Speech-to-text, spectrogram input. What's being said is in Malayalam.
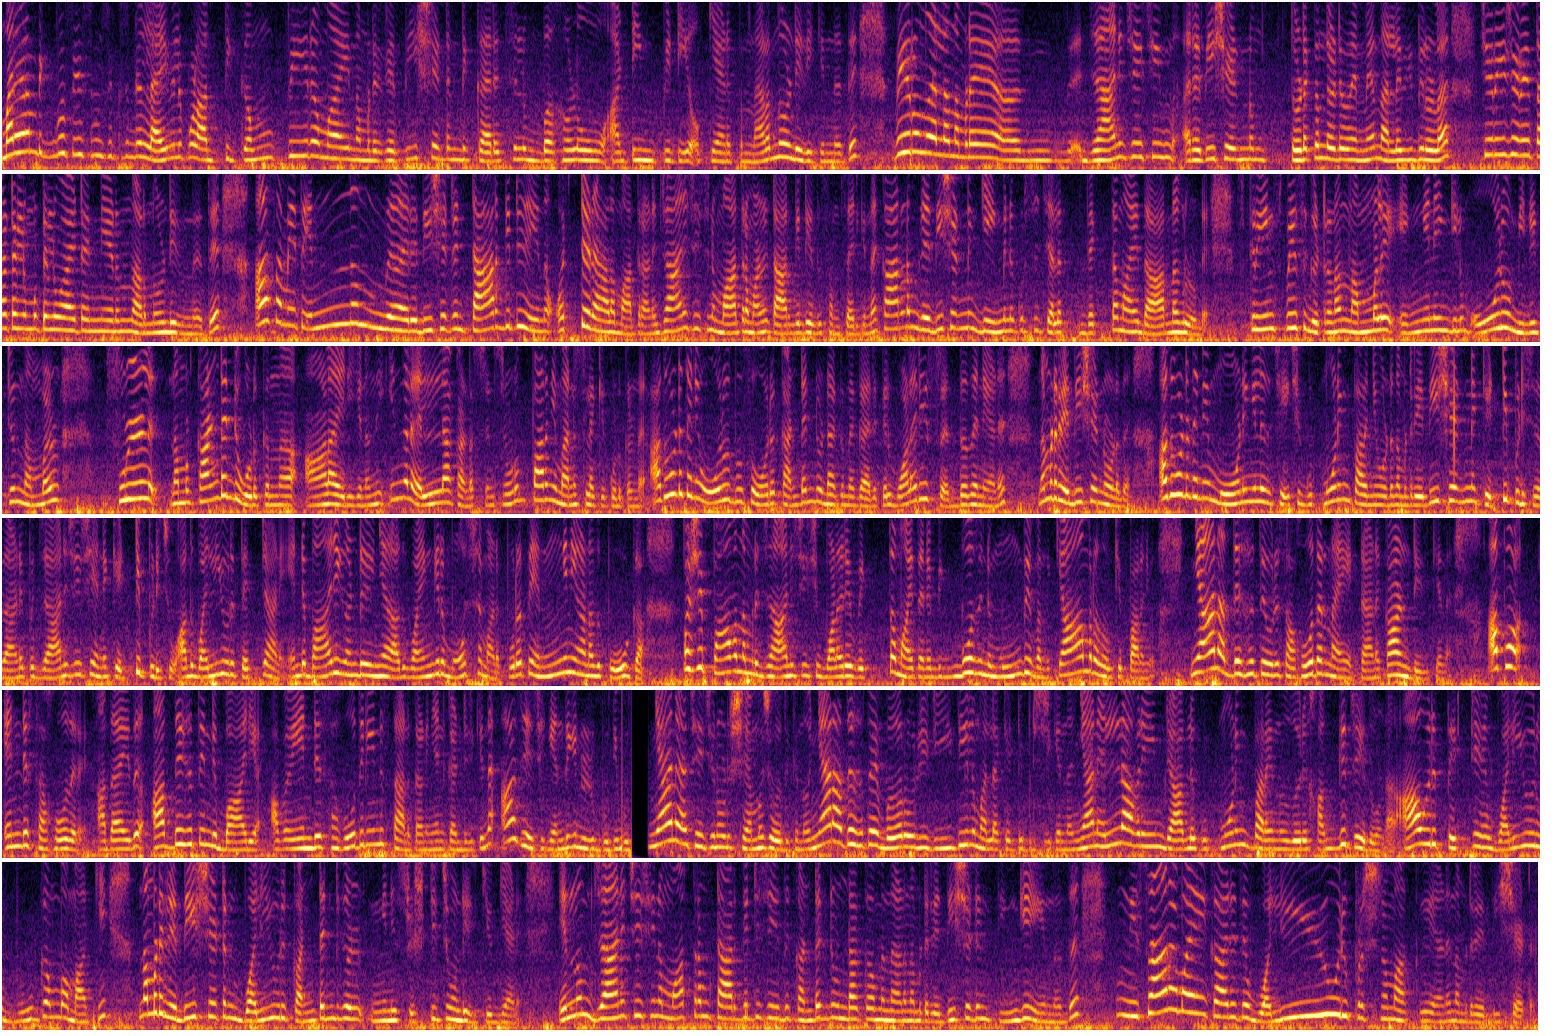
മലയാളം ബിഗ് ബോസ് സീസൺ സിക്സിന്റെ ലൈവിൽ ഇപ്പോൾ അതിഗംഭീരമായി നമ്മുടെ രതീഷ് ഏട്ടന്റെ കരച്ചിലും ബഹളവും അടിയും പിടിയും ഒക്കെയാണ് ഇപ്പം നടന്നുകൊണ്ടിരിക്കുന്നത്. വേറൊന്നുമല്ല നമ്മുടെ ജാനു ചേച്ചിയും രതീഷ് ഏട്ടനും തുടക്കം തൊട്ട് തന്നെ നല്ല രീതിയിലുള്ള ചെറിയ ചെറിയ തട്ടലും മുട്ടലുമായിട്ട് തന്നെയായിരുന്നു നടന്നുകൊണ്ടിരുന്നത്. ആ സമയത്ത് എന്നും രതീഷ് ഏട്ടൻ ടാർഗറ്റ് ചെയ്യുന്ന ഒറ്റ ഒരാളെ മാത്രമാണ് ജാനു ചേച്ചിനെ മാത്രമാണ് ടാർഗറ്റ് ചെയ്ത് സംസാരിക്കുന്നത്. കാരണം രതീഷ് ഏട്ടന് ഗെയിമിനെ കുറിച്ച് ചില വ്യക്തമായ ധാരണകളുണ്ട്. സ്ക്രീൻ സ്പേസ് കിട്ടണം നമ്മൾ എങ്ങനെയെങ്കിലും ഓരോ മിനിറ്റും നമ്മൾ ഫുൾ നമ്മൾ കണ്ടന്റ് കൊടുക്കുന്ന ആളായിരിക്കണം എന്ന് ഇന്നലെ എല്ലാ കണ്ടസ്റ്റൻസിനോടും പറഞ്ഞ് മനസ്സിലാക്കി കൊടുക്കുന്നുണ്ട്. അതുകൊണ്ട് തന്നെ ഓരോ ദിവസം ഓരോ കണ്ടന്റ് ഉണ്ടാക്കുന്ന കാര്യത്തിൽ വളരെ ശ്രദ്ധ തന്നെയാണ് നമ്മുടെ രതീഷേട്ടനുള്ളത്. അതുകൊണ്ട് തന്നെ മോർണിംഗിൽ ചേച്ചി ഗുഡ് മോർണിംഗ് പറഞ്ഞുകൊണ്ട് നമ്മുടെ രതീഷേട്ടനെ കെട്ടിപ്പിടിച്ചതാണ്. ഇപ്പോൾ ജാനു ചേച്ചി എന്നെ കെട്ടിപ്പിടിച്ചു. അത് വലിയൊരു തെറ്റാണ്. എന്റെ ഭാര്യ കണ്ടു കഴിഞ്ഞാൽ അത് ഭയങ്കര മോശമാണ്. പുറത്ത് എങ്ങനെയാണ് അത് പോവുക? പക്ഷേ പാവം നമ്മുടെ ജാനു ചേച്ചി വളരെ വ്യക്തമായി തന്നെ ബിഗ് ബോസിന്റെ മുമ്പിൽ വന്ന് ക്യാമറ നോക്കി പറഞ്ഞു. ഞാൻ അദ്ദേഹത്തെ ഒരു സഹോദരനായിട്ടാണ് കണ്ടിരിക്കുന്നത്. അപ്പോൾ എന്റെ സഹോദരൻ അതായത് അദ്ദേഹത്തിന്റെ ഭാര്യ അവ എന്റെ സഹോദരീന്റെ സ്ഥാനത്താണ് ഞാൻ കണ്ടിരിക്കുന്നത്. ആ ചേച്ചിക്ക് എന്തെങ്കിലും ഒരു ബുദ്ധിമുട്ട് ഞാൻ ആ ചേച്ചിനോട് ക്ഷമ ചോദിക്കുന്നു. ഞാൻ അദ്ദേഹത്തെ വേറൊരു രീതിയിലുമല്ല കെട്ടിപ്പിടിച്ചിരിക്കുന്നത്. ഞാൻ എല്ലാവരെയും രാവിലെ ഗുഡ് മോർണിംഗ് പറയുന്നത് ഒരു ഹഗ് ചെയ്തുകൊണ്ടാണ്. ആ ഒരു തെറ്റിനെ വലിയൊരു ഭൂകമ്പമാക്കി നമ്മുടെ രതീഷ് ചേട്ടൻ വലിയൊരു കണ്ടന്റുകൾ ഇങ്ങനെ സൃഷ്ടിച്ചുകൊണ്ടിരിക്കുകയാണ്. എന്നും ജാനു ചേച്ചിനെ മാത്രം ടാർഗറ്റ് ചെയ്ത് കണ്ടന്റ് ഉണ്ടാക്കാമെന്നാണ് നമ്മുടെ രതീഷ് ചേട്ടൻ തിങ്ക് ചെയ്യുന്നത്. നിസാരമായ കാര്യത്തെ വലിയൊരു പ്രശ്നമാക്കുകയാണ് നമ്മുടെ രതീഷ് ചേട്ടൻ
